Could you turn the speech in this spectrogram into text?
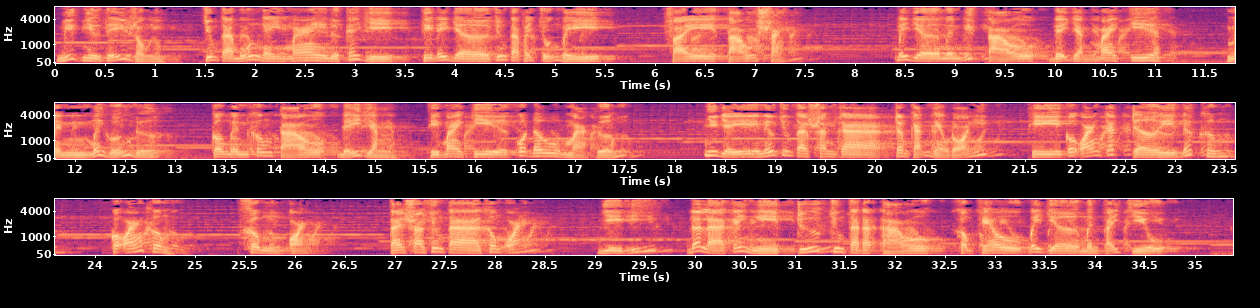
Biết như thế rồi, Chúng ta muốn ngày mai được cái gì Thì bây giờ chúng ta phải chuẩn bị, Phải tạo sẵn. Bây giờ mình biết tạo để dành mai kia, Mình mới hưởng được. Còn mình không tạo để dành Thì mai kia có đâu mà hưởng như vậy nếu chúng ta sanh ra trong cảnh nghèo đói, Thì có oán trách trời đất không? Có oán không? Không oán Tại sao chúng ta không oán? Vì biết đó là cái nghiệp trước chúng ta đã tạo, Không khéo bây giờ mình phải chịu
